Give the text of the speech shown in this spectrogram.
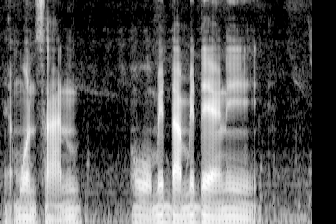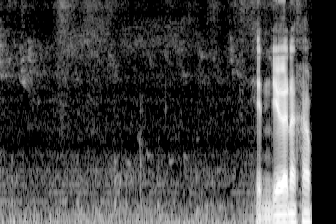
เนี่ยมวลสารโอ้เม็ดดำเม็ดแดงนี่ เห็นเยอะนะครับ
